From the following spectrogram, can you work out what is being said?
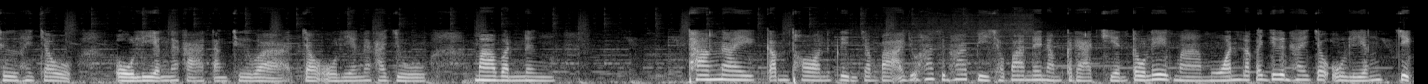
ชื่อให้เจ้าโอเลี้ยงนะคะ ตั้งชื่อว่าเจ้าโอเลี้ยงนะคะ อยู่มาวันหนึ่งทางนายกำธรกลิ่นจำปาอายุ 55 ปีชาวบ้านได้นำกระดาษเขียนตัวเลขมาม้วน แล้วก็ยื่นให้เจ้าโอเลี้ยงจิก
